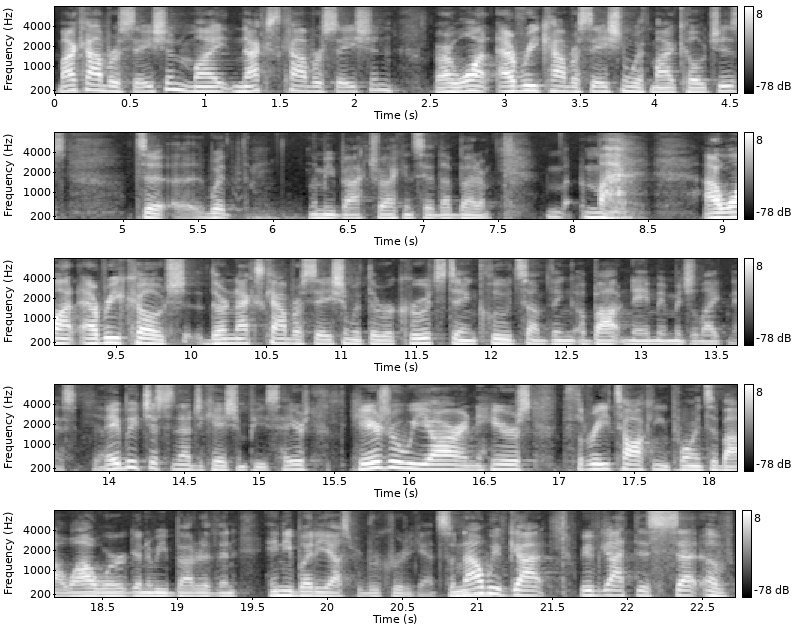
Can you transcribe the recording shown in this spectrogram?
My conversation, my next conversation, or I want every conversation with my coaches to uh, with let me backtrack and say that better. My I want every coach their next conversation with the recruits to include something about name, image, likeness. Maybe it's just an education piece. Here's here's where we are, and here's three talking points about why we're going to be better than anybody else we recruit against. So now mm-hmm. we've got we've got this set of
